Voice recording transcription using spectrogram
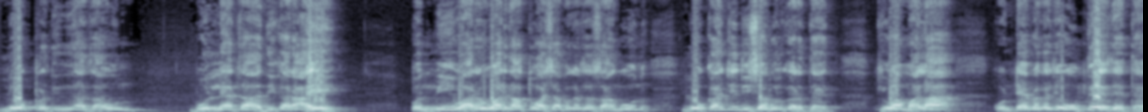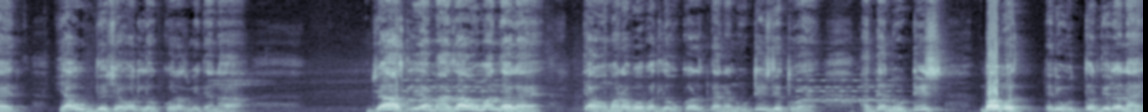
लोकप्रतिनिधींना जाऊन बोलण्याचा अधिकार आहे. पण मी वारंवार जातो अशा प्रकारचं सांगून लोकांची दिशाभूल करत आहेत किंवा मला कोणत्याही प्रकारचे उपदेश देत आहेत ह्या उपदेशावर लवकरच मी त्यांना ज्या असलेल्या माझा अवमान झाला आहे त्या अवमानाबाबत लवकरच त्यांना नोटीस देतो आहे आणि त्या नोटीसबाबत त्यांनी उत्तर दिलं नाही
